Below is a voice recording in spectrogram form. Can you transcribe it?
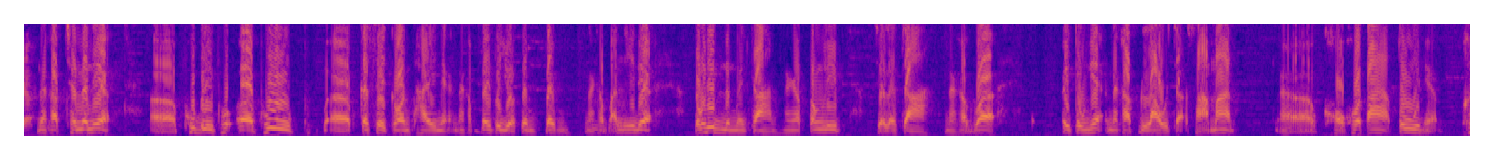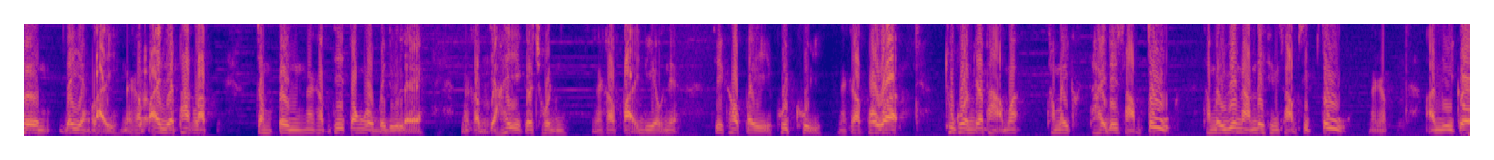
ครับนะครับฉะนั้นเนี่ยเอ่อผู้บริโภคเอ่อผู้เอ่อเกษตรกรไทยเนี่ยนะครับได้ประโยชน์เต็มๆนะครับ อันนี้เนี่ยต้องรีบดำเนินการนะครับ ต้องรีบเจรจานะครับว่าไอ้ตรงเนี้ยนะครับเราจะสามารถเอ่อขอโควต้าตู้เนี่ยเพิ่มได้อย่างไรนะครับครับไอ้เนี่ยภาครัฐจำเป็นนะครับที่ต้องลงไปดูแลนะครับอย่าให้เอกชน นะครับฝ่ายเดียวเนี่ยที่เข้าไปพูดคุยนะครับเพราะว่าทุกคนก็ถามว่าทำไมไทยได้ 3 ตู้ทำไมเวียดนามได้ถึง 30 ตู้นะครับอันนี้ก็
